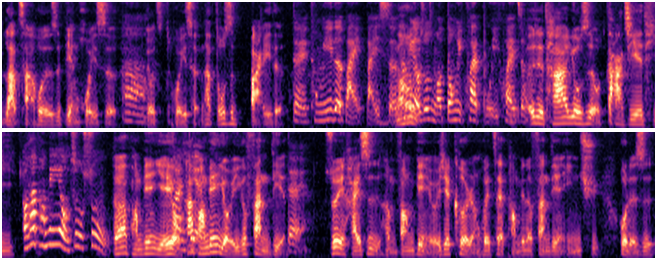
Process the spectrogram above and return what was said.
蜡茶或者是变灰色，嗯。有灰尘，它都是白的，对，统一的白白色，然后有说什么东一块补一块这种。而。且它又是有大阶梯，哦，它旁边也有住宿，对，它旁边也有它旁边有一个饭店，对，所以还是很方便。有一些客人会在旁边的饭店迎娶，或者是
